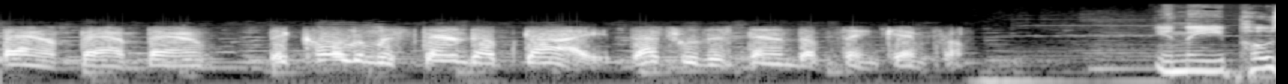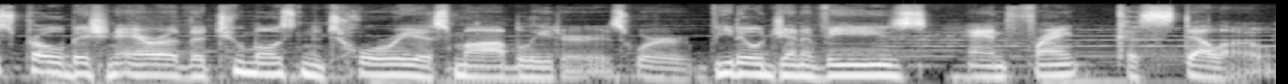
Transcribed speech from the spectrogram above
bam, bam, bam. They called him a stand up guy. That's where the stand up thing came from. In the post prohibition era, the two most notorious mob leaders were Vito Genovese and Frank Costello.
